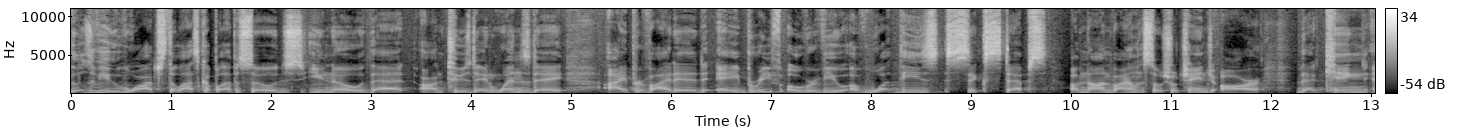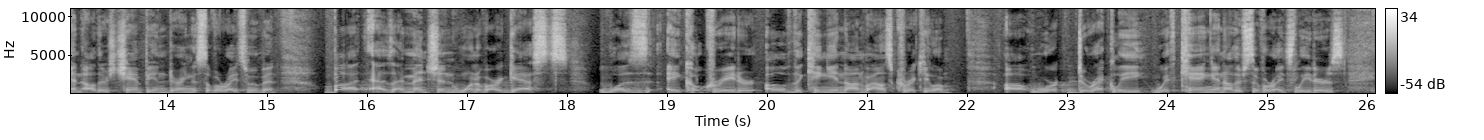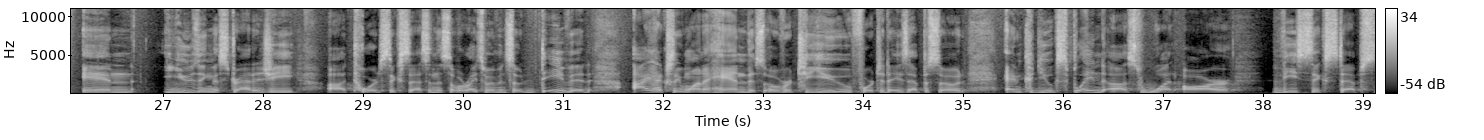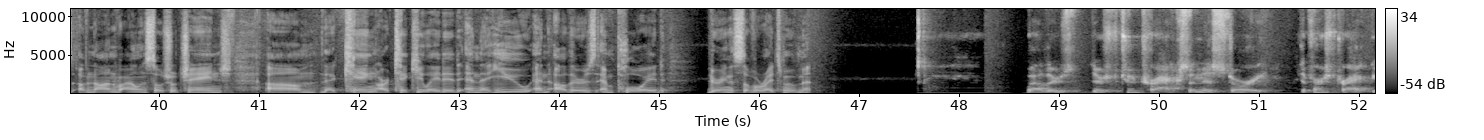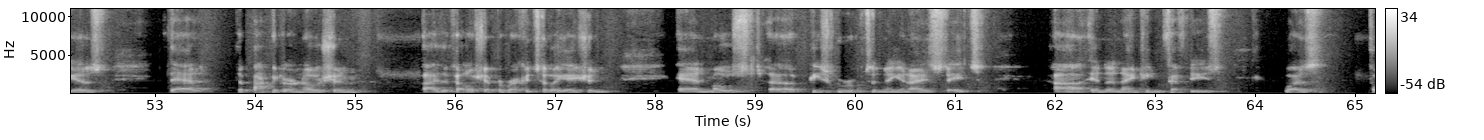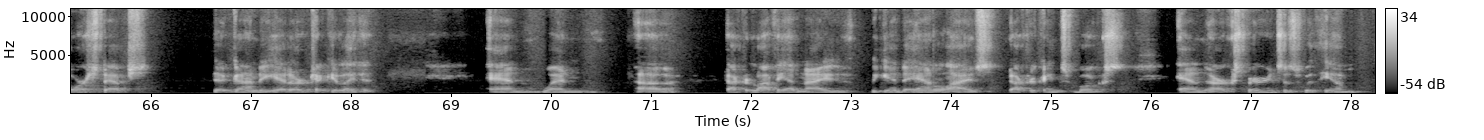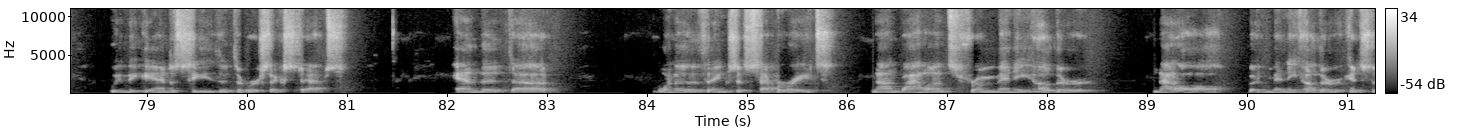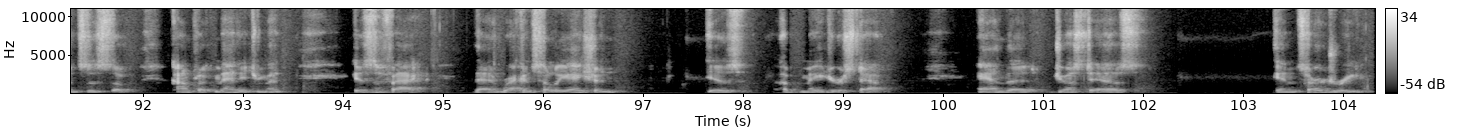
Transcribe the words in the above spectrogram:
those of you who've watched the last couple episodes, you know that on Tuesday and Wednesday, I provided a brief overview of what these six steps of nonviolent social change are that King and others championed during the civil rights movement. But as I mentioned, one of our guests was a co-creator of the Kingian nonviolence curriculum, uh, worked directly with King and other civil rights leaders in using this strategy uh, towards success in the civil rights movement. So David, I actually want to hand this over to you for today's episode. And could you explain to us what are these six steps of nonviolent social change um, that King articulated and that you and others employed during the civil rights movement? Well, there's there's two tracks in this story. The first track is that the popular notion by the Fellowship of Reconciliation and most uh, peace groups in the United States uh, in the 1950s was four steps that Gandhi had articulated. And when uh, Dr. Lafayette and I began to analyze Dr. King's books and our experiences with him, we began to see that there were six steps. And that uh, one of the things that separates nonviolence from many other, not all, but many other instances of conflict management is the fact that reconciliation is a major step. And that just as in surgery,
